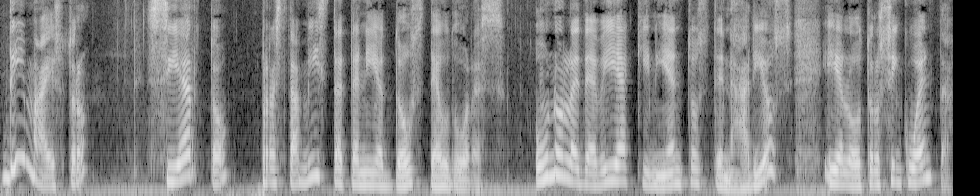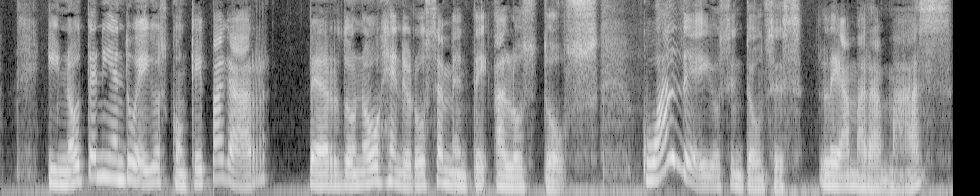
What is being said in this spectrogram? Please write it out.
di maestro. Cierto, prestamista tenía dos deudores. Uno le debía 500 denarios y el otro 50. Y no teniendo ellos con qué pagar, perdonó generosamente a los dos. ¿Cuál de ellos entonces le amará más?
